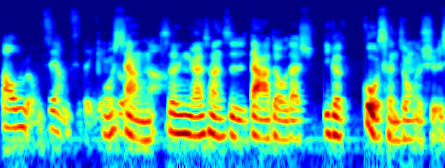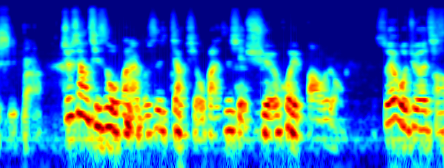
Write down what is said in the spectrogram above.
包容这样子的言论、啊。我想这应该算是大家都在一个过程中的学习吧。就像其实我本来不是这样写，嗯、我本来是写学会包容。所以我觉得其实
